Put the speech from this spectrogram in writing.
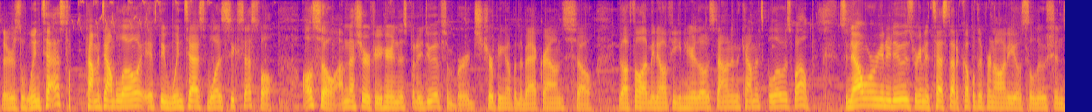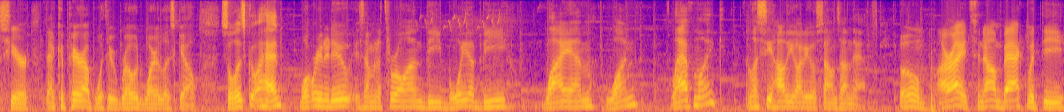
So there's the wind test. Comment down below if the wind test was successful. Also, I'm not sure if you're hearing this, but I do have some birds chirping up in the background, so you'll have to let me know if you can hear those down in the comments below as well. So now what we're gonna do is we're gonna test out a couple different audio solutions here that could pair up with your Rode Wireless Go. So let's go ahead. What we're gonna do is I'm gonna throw on the Boya BYM1 lav mic, and let's see how the audio sounds on that. Boom. All right, so now I'm back with the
